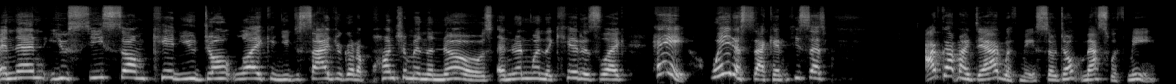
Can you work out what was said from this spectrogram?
and then you see some kid you don't like and you decide you're going to punch him in the nose and then when the kid is like hey wait a second he says I've got my dad with me, so don't mess with me.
